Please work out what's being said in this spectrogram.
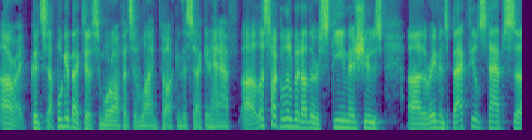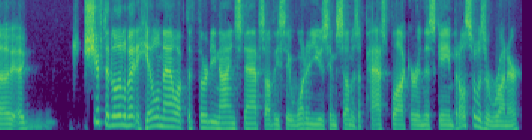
All right, good stuff. We'll get back to some more offensive line talk in the second half. Uh, let's talk a little bit other scheme issues. Uh, the Ravens' backfield snaps uh, uh shifted a little bit. Hill now up to 39 snaps. Obviously, wanted to use him some as a pass blocker in this game, but also as a runner.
